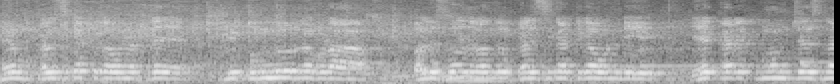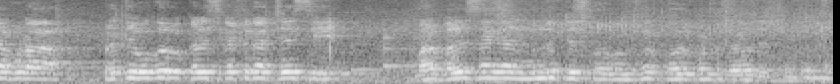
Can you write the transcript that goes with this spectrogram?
మేము కలిసికట్టుగా ఉన్నట్లే మీ కుంగూరులో కూడా బలి సోదరులందరూ కలిసికట్టుగా ఉండి ఏ కార్యక్రమం చేసినా కూడా ప్రతి ఒక్కరూ కలిసికట్టుగా చేసి మన బలి సంఘాన్ని ముందుకు తీసుకోవాలని కోరుకుంటూ సెలవు తీసుకుంటున్నాం.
